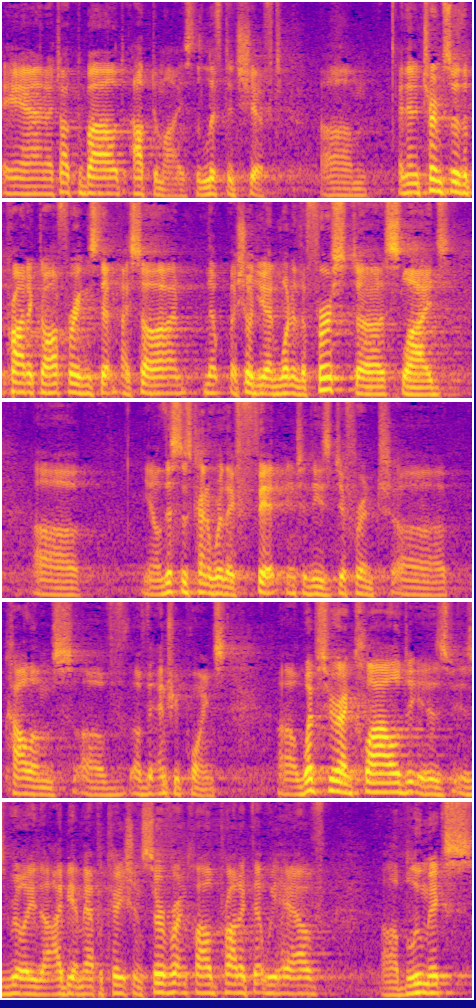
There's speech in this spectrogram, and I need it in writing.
And I talked about optimize, the lift and shift. Um, and then in terms of the product offerings that I saw, that I showed you on one of the first uh, slides, uh, you know, this is kind of where they fit into these different uh, columns of, of the entry points. Uh, WebSphere on Cloud is, is really the IBM application server on cloud product that we have. Uh, Bluemix,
